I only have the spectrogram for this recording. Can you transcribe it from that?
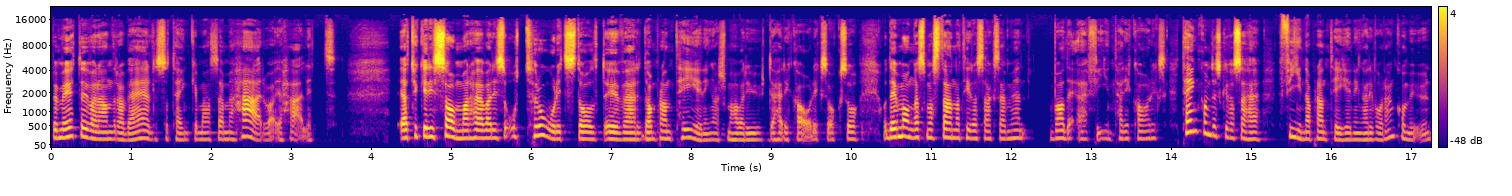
Bemöter vi varandra väl så tänker man så här, men här var ju härligt jag tycker i sommar har jag varit så otroligt stolt över de planteringar som har varit ute här i Kalix också. Och det är många som har stannat till och sagt så här, men vad det är fint här i Kalix. Tänk om det skulle vara så här fina planteringar i vår kommun.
